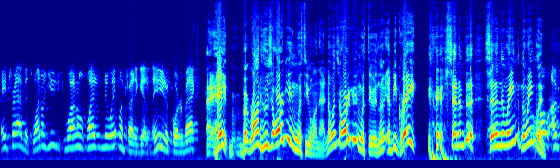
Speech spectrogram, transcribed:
Hey Travis, why don't you? Why don't? Why don't New England try to get him? They need a quarterback. Uh, Hey, but Ron, who's arguing with you on that? No one's arguing with you. It'd be great. send him to send him to Wing, New England. Well, I'm,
